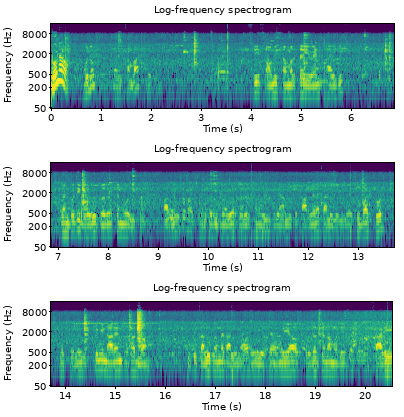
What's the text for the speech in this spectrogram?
बोला। बोलू। थांबा। श्री स्वामी समर्थ इव्हेंट आयोजित। गणपती भव्य प्रदर्शन व विक्री पार्ले। गणपती भव्य प्रदर्शन व विक्री आम्ही इथे पार्ल्याला चालू केलेलं आहे. Subhash road Laxmi Narayan Prasad lawn. इथे चालू करण्यात आलेलं आहे. त्यामुळे या प्रदर्शनामध्ये साडी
